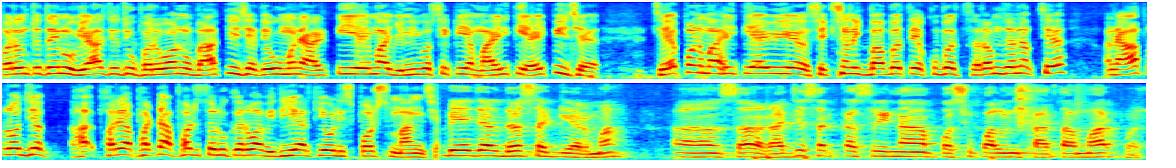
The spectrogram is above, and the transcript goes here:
પરંતુ તેનું વ્યાજ હજુ ભરવાનું બાકી છે તેવું મને આરટીઆઈમાં યુનિવર્સિટીએ માહિતી આપી છે. જે પણ માહિતી આવી એ શૈક્ષણિક બાબતે ખૂબ જ શરમજનક છે અને આ પ્રોજેક્ટ ફટાફટ શરૂ કરવા વિદ્યાર્થીઓની સ્પોર્ટ્સ માંગ છે. બે હજાર દસ અગિયારમાં રાજ્ય સરકારશ્રીના પશુપાલન ખાતા મારફત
